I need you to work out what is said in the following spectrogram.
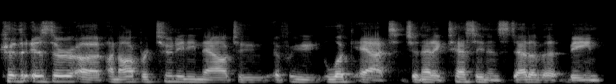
could is there a, an opportunity now to, if we look at genetic testing instead of it being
